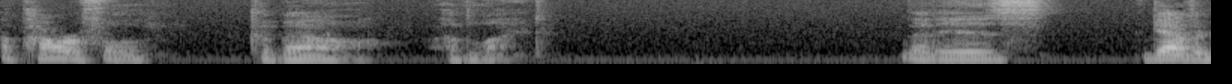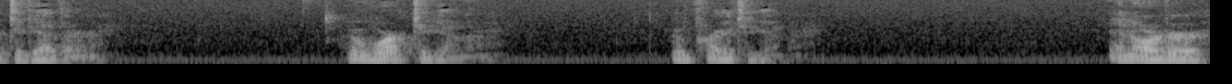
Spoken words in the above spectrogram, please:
a powerful cabal of light that is gathered together, who work together, who pray together in order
